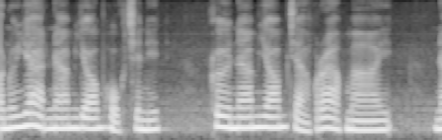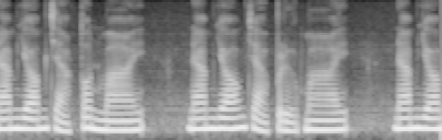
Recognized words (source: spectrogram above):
อนุญาตน้ำย้อมหกชนิด คือน้ำย้อมจากรากไม้ น้ำย้อมจากต้นไม้ น้ำย้อมจากเปลือกไม้ น้ำย้อม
